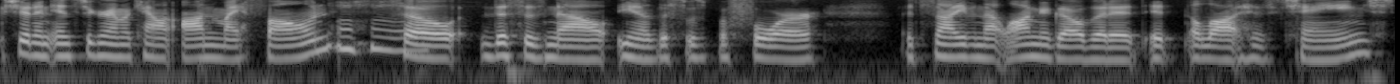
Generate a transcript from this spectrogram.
she had an instagram account on my phone Mm-hmm. so this is now you know this was before it's not even that long ago but it, it a lot has changed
